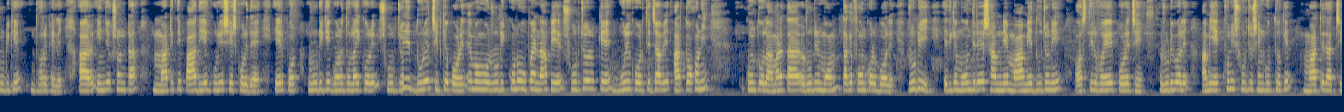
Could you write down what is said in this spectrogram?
রুডিকে ধরে ফেলে আর ইঞ্জেকশনটা মাটিতে পা দিয়ে গুঁড়িয়ে শেষ করে দেয়। এরপর রুডিকে গণধোলাই করে সূর্য দূরে ছিটকে পড়ে এবং রুডি কোনো উপায় না পেয়ে সূর্যকে গুলি করতে যাবে আর তখনই কুন্তলা মানে তার রুডির মম তাকে ফোন করে বলে, রুডি, এদিকে মন্দিরের সামনে মা মেয়ে দুজনেই অস্থির হয়ে পড়েছে। রুডি বলে, আমি এক্ষুনি সূর্য সেনগুপ্তকে মারতে যাচ্ছি।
